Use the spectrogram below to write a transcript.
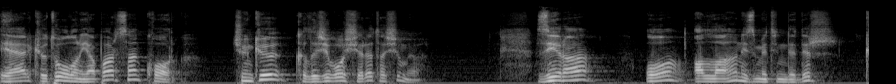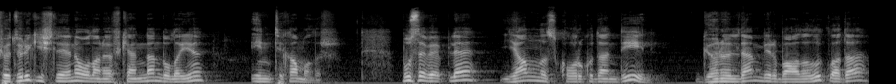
eğer kötü olanı yaparsan kork. Çünkü kılıcı boş yere taşımıyor. Zira o Allah'ın hizmetindedir. Kötülük işleyene olan öfkenden dolayı intikam alır. Bu sebeple yalnız korkudan değil, gönülden bir bağlılıkla da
